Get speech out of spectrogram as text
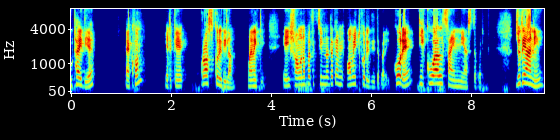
উঠাই দিয়ে এখন এটাকে ক্রস করে দিলাম। মানে কি? এই সমানুপাতিক চিহ্নটাকে আমি অমিট করে দিতে পারি। করে ইকুয়াল সাইন নিয়ে আসতে পারি। যদি আনি,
